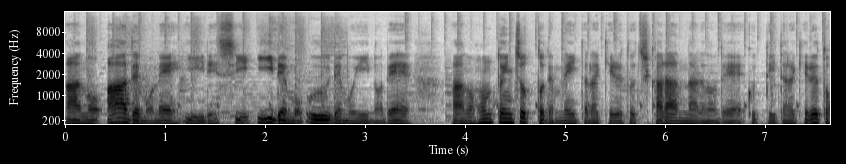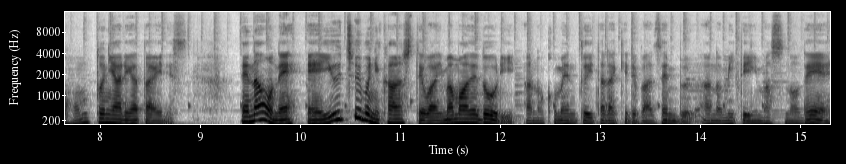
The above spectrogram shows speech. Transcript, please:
あの、あーでもね、いいですし、いいでもうーでもいいので、あの、本当にちょっとでもね、いただけると力になるので、送っていただけると本当にありがたいです。でなおね、えー、YouTube に関しては今まで通りあのコメントいただければ全部あの見ていますので、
